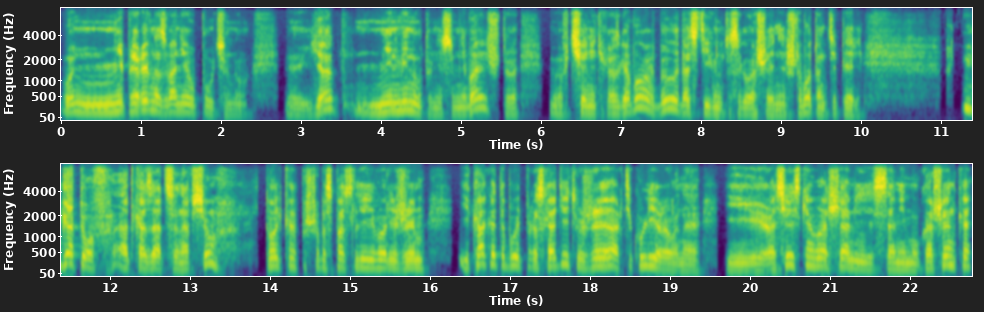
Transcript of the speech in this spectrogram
он непрерывно звонил Путину. Э, я ни на минуту не сомневаюсь, что в течение этих разговоров было достигнуто соглашение, что вот он теперь готов отказаться на все, только чтобы спасли его режим. И как это будет происходить, уже артикулировано и российскими властями, и самим Лукашенко.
